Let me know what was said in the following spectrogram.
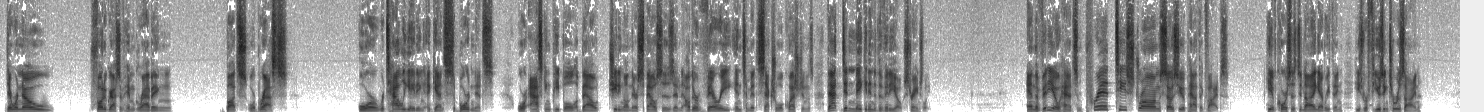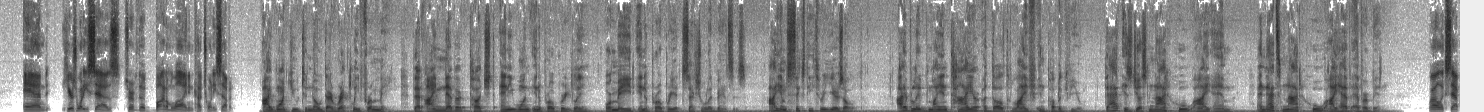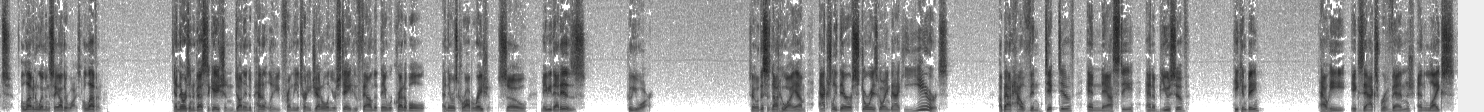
there were no photographs of him grabbing butts or breasts or retaliating against subordinates or asking people about cheating on their spouses and other very intimate sexual questions. That didn't make it into the video, strangely. And the video had some pretty strong sociopathic vibes. He, of course, is denying everything. He's refusing to resign. And here's what he says, sort of the bottom line in cut 27. I want you to know directly from me that I never touched anyone inappropriately or made inappropriate sexual advances. I am 63 years old. I've lived my entire adult life in public view. That is just not who I am. And that's not who I have ever been. Well, except 11 women say otherwise. 11. And there was an investigation done independently from the Attorney General in your state who found that they were credible and there was corroboration. So maybe that is who you are. So this is not who I am. Actually, there are stories going back years about how vindictive and nasty and abusive he can be, how he exacts revenge and likes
